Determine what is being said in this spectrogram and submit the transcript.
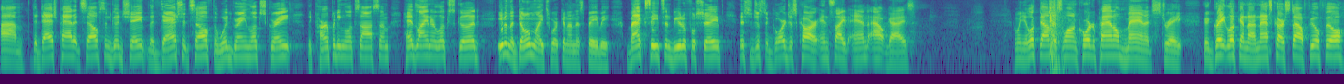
Um, the dash pad itself's in good shape. The dash itself, the wood grain looks great. The carpeting looks awesome. Headliner looks good. Even the dome light's working on this baby. Back seat's in beautiful shape. This is just a gorgeous car inside and out, guys. And when you look down this long quarter panel, man, it's straight. Good, great looking uh, NASCAR style fuel fill.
